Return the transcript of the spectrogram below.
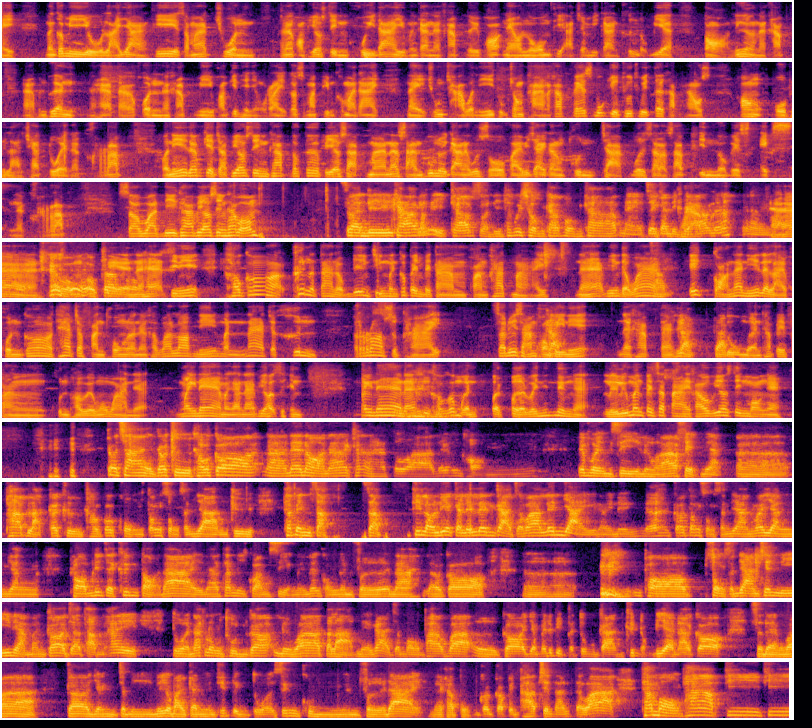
มันก็มีอยู่หลายอย่างที่สามารถชวนทางด้านของพี่ออสตินคุยได้อยู่เหมือนกันนะครับ โดยเฉพาะแนวโน้มที่อาจจะมีการขึ้นดอกเบี้ยต่อเนื่องนะครับเพื่อนๆนะฮะแต่ละคนนะครับมีความคิดเห็นอย่างไรก็สามารถพิมพ์เข้ามาได้ในช่วงเช้าวันนี้ทุกช่องทางนะครับ Facebook YouTube Twitter ขับ House ห้อง Open Line Chat ด้วยนะครับ วันนี้รับเกียรติจากพี่ออสตินครับ ดรปิยศักดิ์มานาสารผู้อำนวยการอาวุโสฝ่ายวิจัยการลงทุนจากบริษัทหลักทรัพย์ Innovate X นะครับ สวัสดีครับพี่ออสตินครับผมส วัสดีครับน้องอีกครับ สวัสดีท่านผู้ชมครับผมครับแหมเจอกันอีกแล้วนะอ่าครับผมโอเคนะฮะทีนี้เขาก็ขึ้นอัตราดอกเบี้ยจริงๆมันก็เป็นไปตามความคาดหมายนะฮะเพียงแต่ว่าเอ๊ะก่อนหน้านี้หลาย ๆ คนก็แทบจะฟันธงแล้วนะครับ ว่ารอบนี้มันน่าจะขึ้นรอบสุดท้ายซะด้วยสามของปีนี้นะครับ แต่ดูเหมือนถ้าไปฟังคุณพาวเวลเมื่อวานเนี่ย ไม่แน่เหมือนกันนะพี่ออสซินไม่แน่นะคือเขาก็เหมือนเปิดเปิดไว้นิดนึงอะหรือหรือมันเป็นสไตล์เขาพี่ออสซินมองไง ก็ใช่ก็คือเขาก็แน่นอนนะตัวเรื่องของ FOMC หรือว่าเฟดเนี่ยภาพหลักก็คือเขาก็คงต้องส่งสัญญาณ คือถ้าเป็นสับสับที่เราเรียกกันเล่นๆก็อาจจะว่าเล่นใหญ่หน่อยนึงนะก็ต้องส่งสัญญาณว่ายังยังพร้อมที่จะขึ้นต่อได้นะ ถ้ามีความเสี่ยงในเรื่องของเงินเฟ้อนะ แล้วก็ พอส่งสัญญาณเช่นนี้เนี่ยมันก็จะทำให้ตัวนักลงทุนก็หรือว่าตลาดเนี่ยก็อาจจะมองภาพว่าเออก็ยังไม่ได้ปิดประตูการขึ้นดอกเบี้ยนะก็แสดงว่าก็ยังจะมีนโยบายการเงินที่ตึงตัว ซึ่งคุมเงินเฟอ้อได้นะครับผมก็ก็เป็นภาพเช่นนั้น แต่ว่าถ้ามองภาพที่ที่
